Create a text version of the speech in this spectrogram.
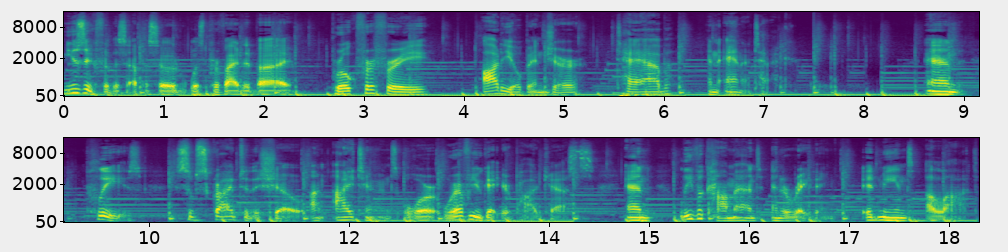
Music for this episode was provided by Broke for Free, Audiobinger, Tab, and Anitek. And please subscribe to the show on iTunes or wherever you get your podcasts and leave a comment and a rating. It means a lot.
